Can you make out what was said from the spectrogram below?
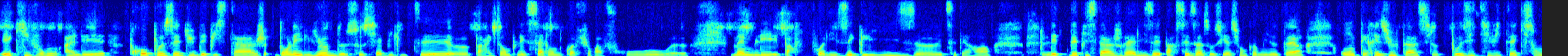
et qui vont aller proposer du dépistage dans les lieux de sociabilité, euh, par exemple les salons de coiffure afro, euh, même parfois les églises, euh, etc. Les dépistages réalisés par ces associations communautaires ont des résultats de positivité qui sont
